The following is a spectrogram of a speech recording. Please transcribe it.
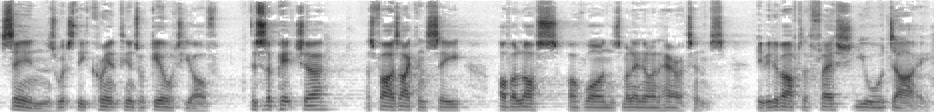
sins which the Corinthians were guilty of. This is a picture, as far as I can see, of a loss of one's millennial inheritance. If you live after the flesh, you will die.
